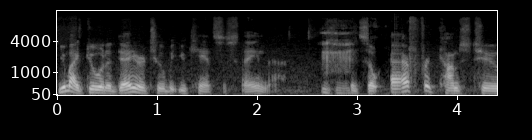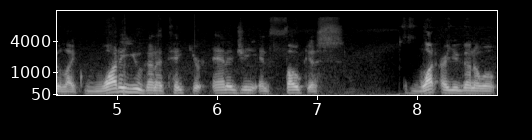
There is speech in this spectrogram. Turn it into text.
You might do it a day or two, but you can't sustain that. Mm-hmm. And so effort comes to like, what are you going to take your energy and focus? What are you going to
